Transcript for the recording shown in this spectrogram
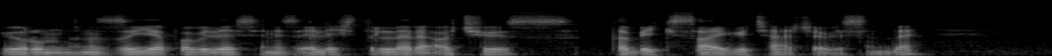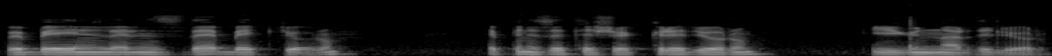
yorumlarınızı yapabilirsiniz. Eleştirilere açığız. Tabii ki saygı çerçevesinde. Ve beğenilerinizi de bekliyorum. Hepinize teşekkür ediyorum. İyi günler diliyorum.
